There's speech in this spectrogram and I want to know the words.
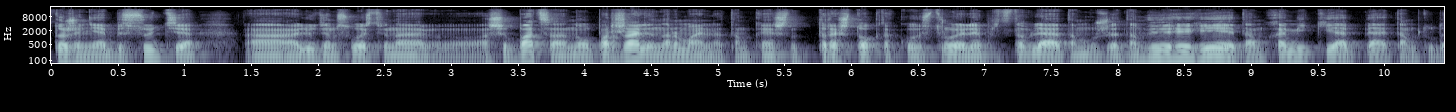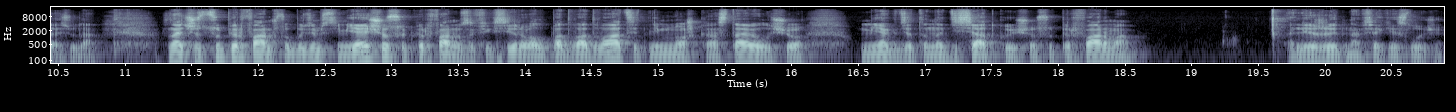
Тоже не обессудьте. А, людям свойственно э, ошибаться, но поржали нормально. Там, конечно, трэш-ток такой устроили. Я представляю, там уже там, хе-хе-хе, там хомяки опять там туда-сюда. Значит, суперфарм, что будем с ним? Я еще суперфарм зафиксировал по 2.20 немножко. Оставил еще, у меня где-то на десятку еще суперфарма лежит на всякий случай.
